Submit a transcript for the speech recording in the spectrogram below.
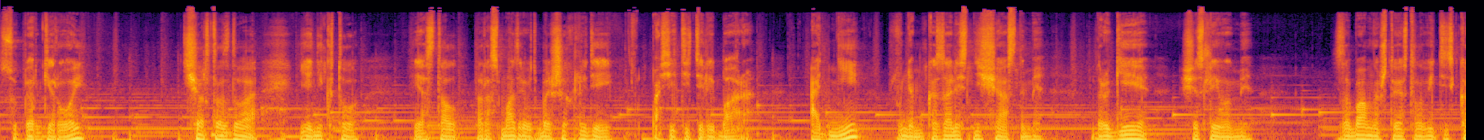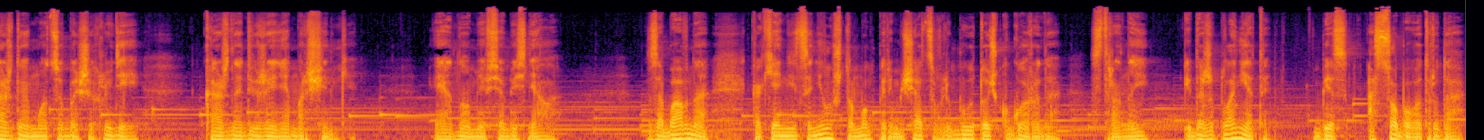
супергерой? Черт с два, я никто. Я стал рассматривать больших людей, посетителей бара. Одни в нем казались несчастными, другие – счастливыми. Забавно, что я стал видеть каждую эмоцию больших людей, каждое движение морщинки. И оно мне все объясняло. Забавно, как я не ценил, что мог перемещаться в любую точку города, страны и даже планеты без особого труда.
